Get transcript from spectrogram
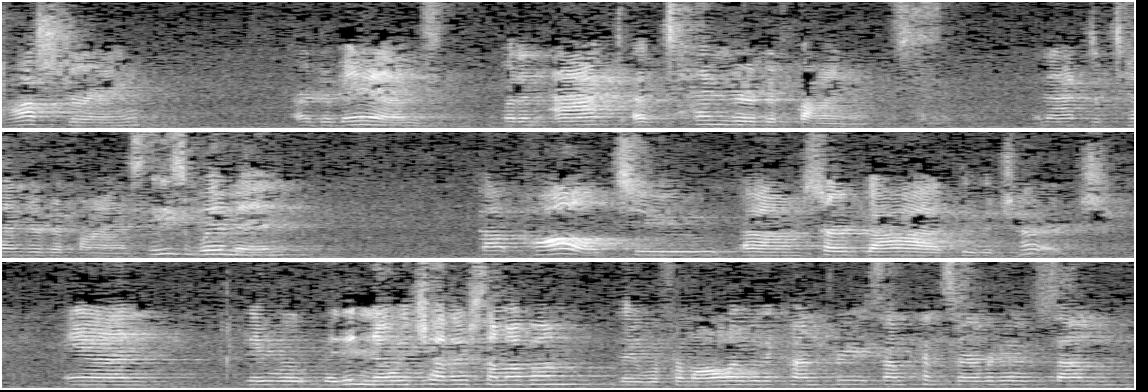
posturing or demands, but an act of tender defiance. An act of tender defiance. These women felt called to um, serve God through the church. And they were they didn't know each other, some of them. They were from all over the country, some conservative, some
